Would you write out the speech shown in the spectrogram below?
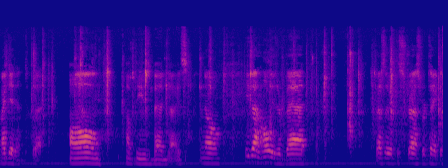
I didn't, but all of these bad guys. no. These unholies are bad. Especially with the stress we're taking.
